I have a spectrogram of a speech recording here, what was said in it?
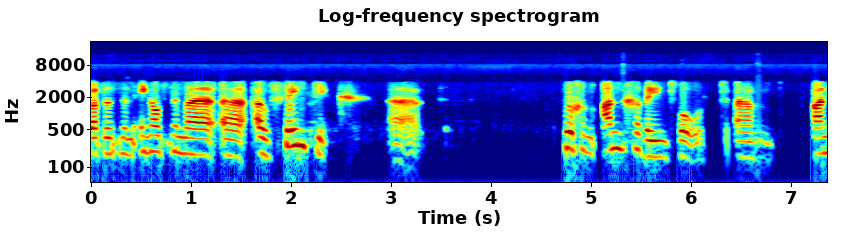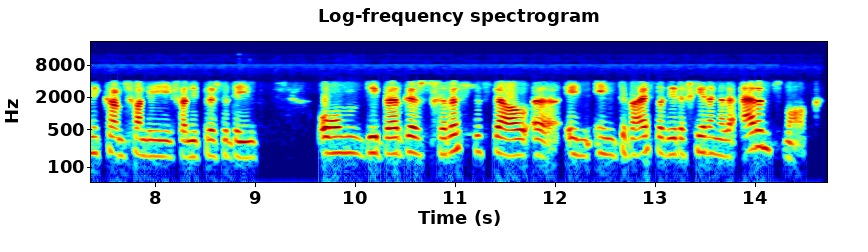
wat is in Engels noem 'n uh, authentic uh poging aangewend word ehm um, aan die kant van die van die president om die burgers gerus te stel uh en en te wys dat die regering hulle erns maak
